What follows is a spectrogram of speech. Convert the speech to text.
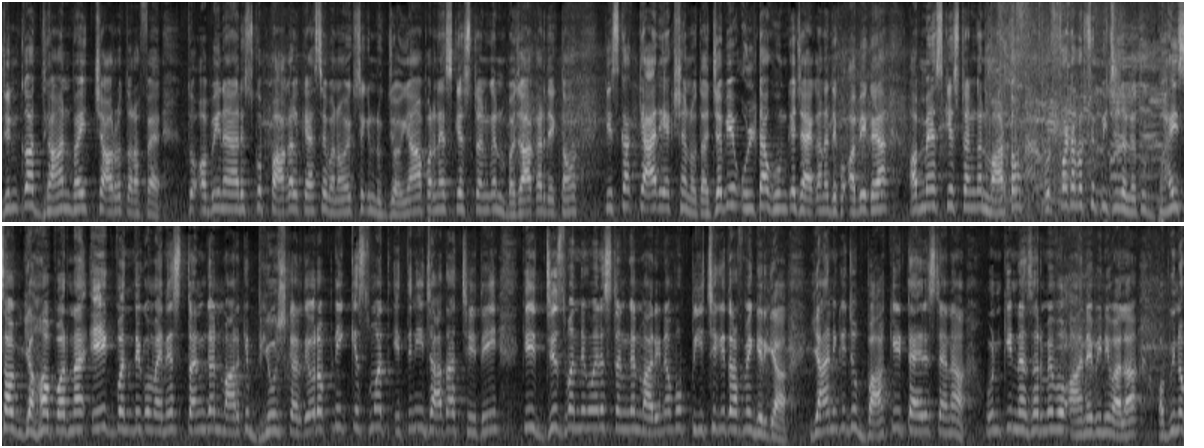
जिनका ध्यान भाई चारों तरफ़ है। तो अभी ना यार, इसको पागल कैसे बनाओ एक सेकंड रुक जाओ। यहाँ पर ना इसके स्टन गन बजा कर देखता हूँ कि इसका क्या रिएक्शन होता है। जब ये उल्टा घूम के जाएगा ना, देखो, अभी गया। अब मैं इसके स्टन गन मारता हूँ और फटाफट से पीछे चले तो भाई साहब, यहाँ पर ना एक बंदे को मैंने स्टन गन मार के बेहोश कर दिया और अपनी किस्मत इतनी ज़्यादा अच्छी थी कि जिस बंदे को मैंने स्टन गन मारी ना, वो पीछे की तरफ़ में गिर गया। यानी कि जो बाकी टेरिस्ट है ना, उनकी नज़र में वो आने भी नहीं वाला। अभी ना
